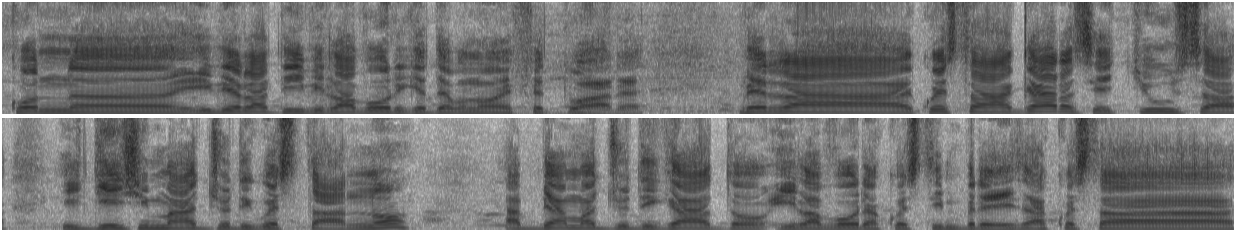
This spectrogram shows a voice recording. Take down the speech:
con uh, i relativi lavori che devono effettuare. Verrà, questa gara si è chiusa il 10 maggio di quest'anno, abbiamo aggiudicato i lavori a a questa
